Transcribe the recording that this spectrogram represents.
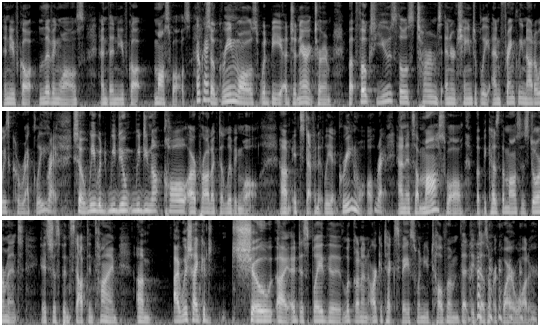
Then you've got living walls, and then you've got moss walls. Okay. So green walls would be a generic term, but folks use those terms interchangeably, and frankly, not always correctly. Right. So we would we do we do not call our product a living wall. Um, it's definitely a green wall. Right. And it's a moss wall, but because the moss is dormant, it's just been stopped in time. Um, I wish I could show uh, display the look on an architect's face when you tell them that it doesn't require water.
